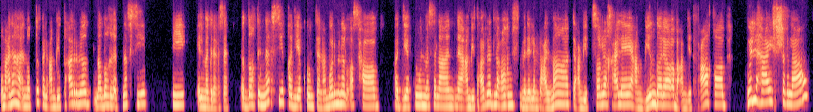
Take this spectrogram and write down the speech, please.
ومعناها أنه الطفل عم بيتعرض لضغط نفسي في المدرسة. الضغط النفسي قد يكون تنمر من الأصحاب قد يكون مثلا عم بيتعرض لعنف من المعلمات عم بيتصرخ عليه عم بينضرب عم يتعاقب. كل هاي الشغلات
